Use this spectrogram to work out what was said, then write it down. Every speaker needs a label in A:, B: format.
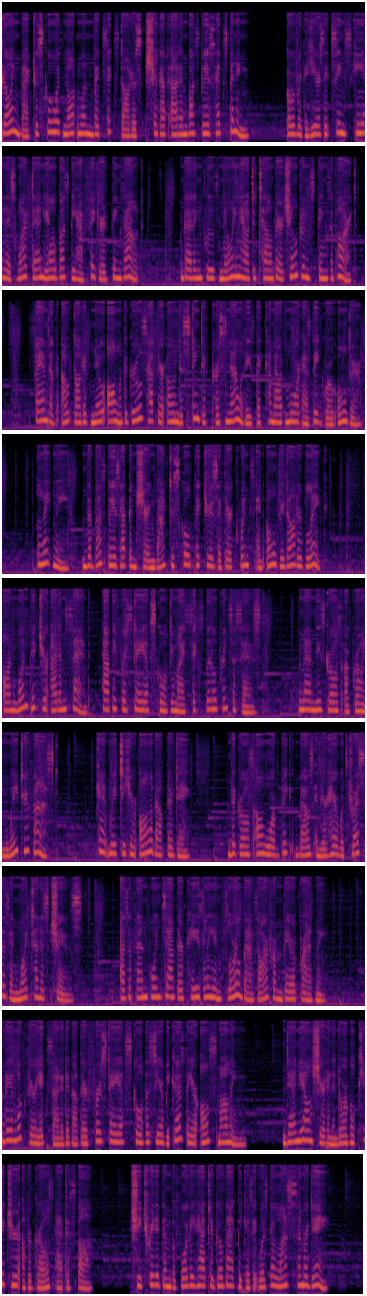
A: Going back to school with not one but six daughters should have Adam Busby's head spinning. Over the years it seems he and his wife Danielle Busby have figured things out. That includes knowing how to tell their children's things apart. Fans of Outdaughtered know all of the girls have their own distinctive personalities that come out more as they grow older. Lately, the Busbys have been sharing back-to-school pictures of their quints and older daughter Blayke. On one picture Adam said, Happy first day of school to my six little princesses. Man these girls are growing way too fast. Can't wait to hear all about their day. The girls all wore big bows in their hair with dresses and white tennis shoes. As a fan points out their paisley and floral bags are from Vera Bradley. They look very excited about their first day of school this year because they are all smiling. Danielle shared an adorable picture of her girls at the spa. She treated them before they had to go back because it was their last summer day.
